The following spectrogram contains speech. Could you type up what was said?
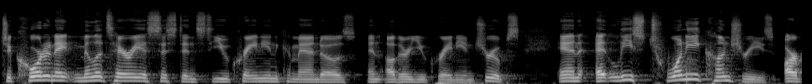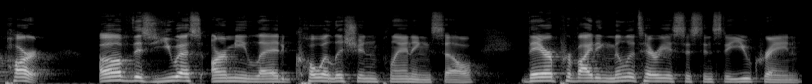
to coordinate military assistance to Ukrainian commandos and other Ukrainian troops. And at least 20 countries are part of this U.S. Army led coalition planning cell. They are providing military assistance to Ukraine.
